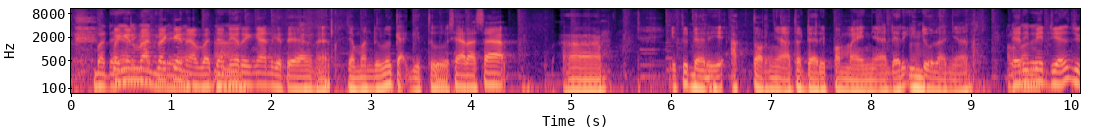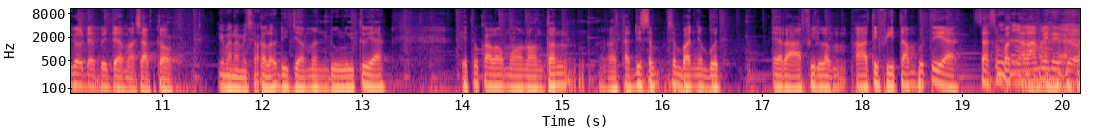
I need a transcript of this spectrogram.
Badannya pengen praktekin gitu ya, ya. badannya ringan gitu ya. Nah, zaman dulu kayak gitu. Saya rasa uh, itu dari aktornya atau dari pemainnya, dari Hmm. idolanya. Dari medianya juga udah beda mas aktor. Gimana misal? Kalau di zaman dulu itu ya, itu kalau mau nonton uh, tadi sem- sempat nyebut era film ah, TV hitam putih ya. Saya sempat ngalamin itu.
